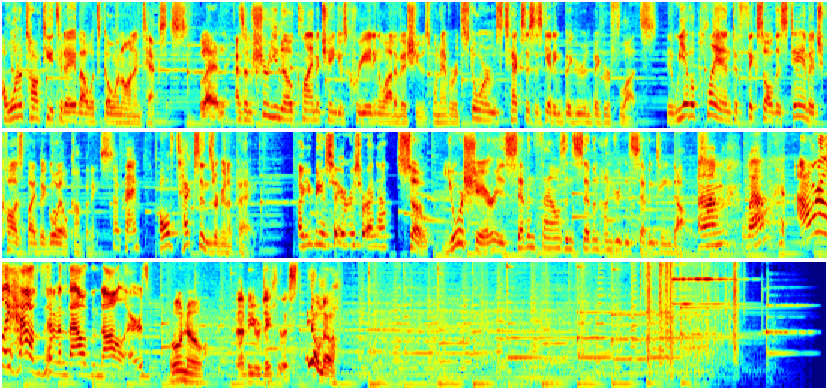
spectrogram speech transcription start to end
I want to talk to you today about what's going on in Texas. Gladly. As I'm sure you know, climate change is creating a lot of issues. Whenever it storms, Texas is getting bigger and bigger floods. We have a plan to fix all this damage caused by big oil companies. Okay. All Texans are going to pay. Are you being serious right now? So, your share is $7,717. Um, well, I don't really have seven thousand dollars. Oh no. That'd be ridiculous. Hell no.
